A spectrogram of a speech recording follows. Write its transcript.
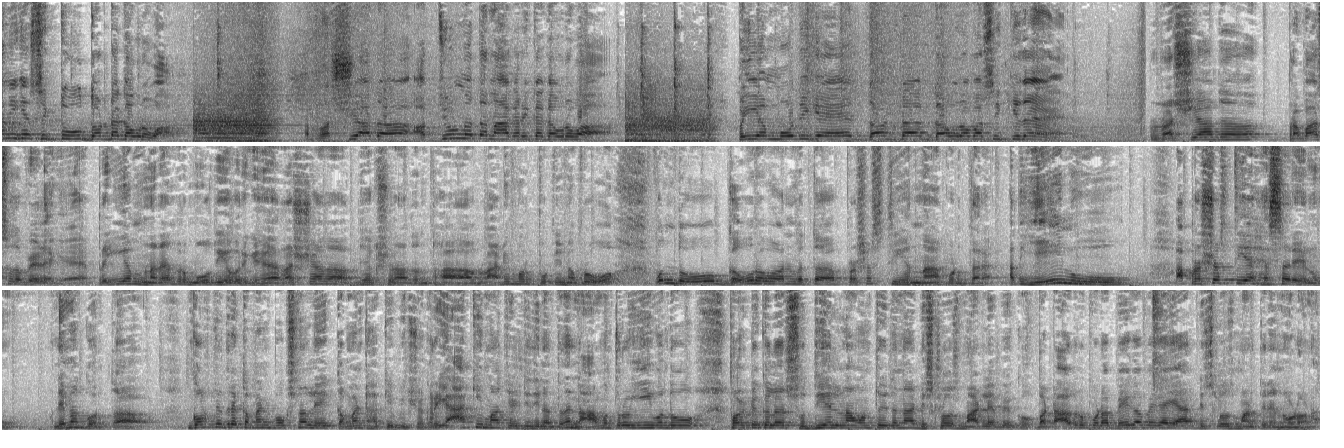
ಪ್ರಧಾನಿಗೆ ಸಿಕ್ತು ದೊಡ್ಡ ಗೌರವ. ರಷ್ಯಾದ ಅತ್ಯುನ್ನತ ನಾಗರಿಕ ಗೌರವ. ಪಿ ಎಂ ಮೋದಿಗೆ ದೊಡ್ಡ ಗೌರವ ಸಿಕ್ಕಿದೆ. ರಷ್ಯಾದ ಪ್ರವಾಸದ ವೇಳೆಗೆ ಪಿ ಎಂ ನರೇಂದ್ರ ಮೋದಿ ಅವರಿಗೆ ರಷ್ಯಾದ ಅಧ್ಯಕ್ಷರಾದಂತಹ ವ್ಲಾಡಿಮಿರ್ ಪುಟಿನ್ ಅವರು ಒಂದು ಗೌರವಾನ್ವಿತ ಪ್ರಶಸ್ತಿಯನ್ನು ಕೊಡ್ತಾರೆ. ಅದು ಏನು? ಆ ಪ್ರಶಸ್ತಿಯ ಹೆಸರೇನು? ನಿಮಗೆ ಗೊತ್ತಾ? ಗೊತ್ತಿದ್ರೆ ಕಮೆಂಟ್ ಬಾಕ್ಸ್ನಲ್ಲಿ ಕಮೆಂಟ್ ಹಾಕಿ ವೀಕ್ಷಕರೇ. ಯಾಕೆ ಈ ಮಾತು ಹೇಳ್ತಿದ್ದೀನಿ ಅಂತಂದರೆ ನಾವಂತರೂ ಈ ಒಂದು ಪರ್ಟಿಕ್ಯುಲರ್ ಸುದ್ದಿಯಲ್ಲಿ ನಾವಂತೂ ಇದನ್ನು ಡಿಸ್ಕ್ಲೋಸ್ ಮಾಡಲೇಬೇಕು. ಬಟ್ ಆದರೂ ಕೂಡ ಬೇಗ ಬೇಗ ಯಾರು ಡಿಸ್ಕ್ಲೋಸ್ ಮಾಡ್ತೀನಿ ನೋಡೋಣ.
